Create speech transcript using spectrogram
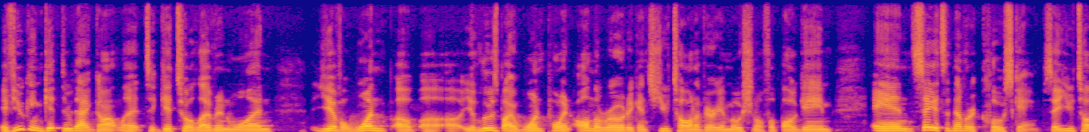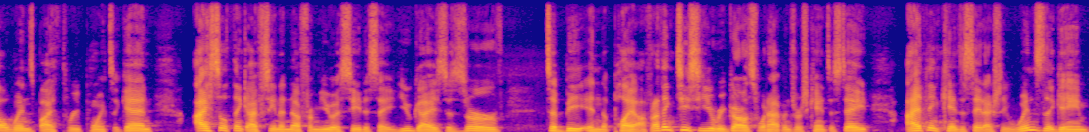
if you can get through that gauntlet to get to 11 and 1, you have a one, uh, uh, you lose by one point on the road against Utah in a very emotional football game, and say it's another close game. Say Utah wins by three points again. I still think I've seen enough from USC to say you guys deserve to be in the playoff. And I think TCU, regardless of what happens versus Kansas State, I think Kansas State actually wins the game,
